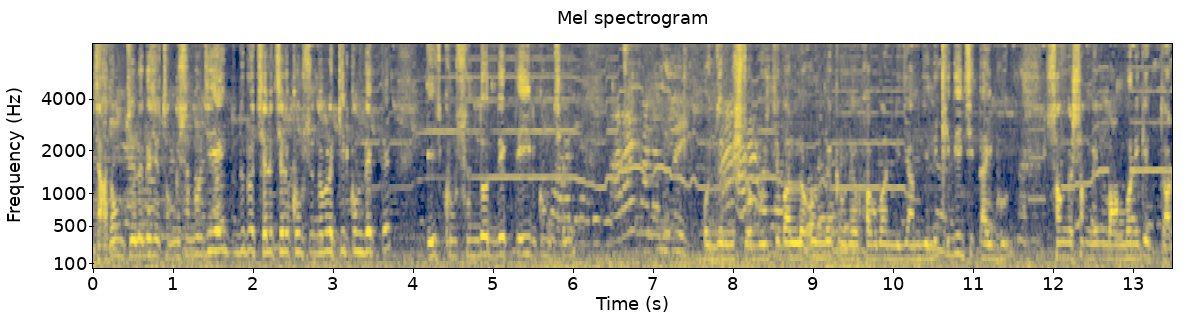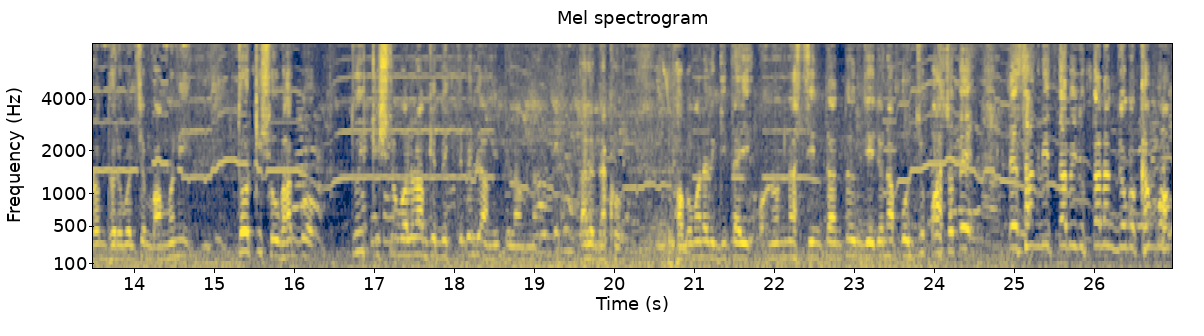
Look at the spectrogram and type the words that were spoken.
যাদম চলে গেছে সঙ্গে সঙ্গে। বলছে এই দুটো ছেলে ছেলে খুব সুন্দর। বলে কীরকম দেখতে? এই খুব সুন্দর দেখতে এইরকম ছেলে। অর্জুন মিশ্র বুঝতে পারল অন্য কেউ ভগবান নিজে। আমি যে লিখে দিয়েছি তাই ভুল। সঙ্গে সঙ্গে ব্রাহ্মণীকে চরণ ধরে বলছে ব্রাহ্মণী তোর কি সৌভাগ্য? তুই কৃষ্ণ বলরামকে দেখতে পেলে, আমি পেলাম না। তাহলে দেখো, ভগবানের গীতাই অনন্যাস চিন্তান্ত, যে জনা পর্যু পাশতে, তেসাং নিত্যাবিযুক্তানাং যোগক্ষম মহম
